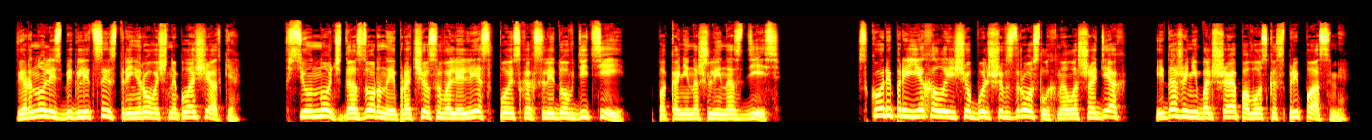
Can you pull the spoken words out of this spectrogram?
вернулись беглецы с тренировочной площадки. Всю ночь дозорные прочесывали лес в поисках следов детей, пока не нашли нас здесь. Вскоре приехало еще больше взрослых на лошадях и даже небольшая повозка с припасами,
